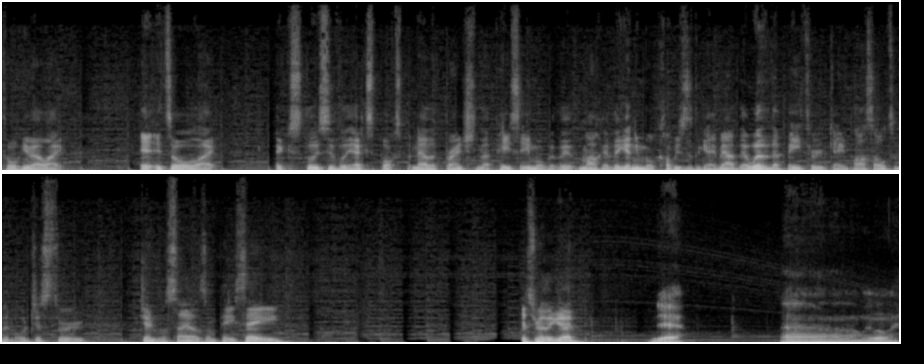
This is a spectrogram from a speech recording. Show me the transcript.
talking about, like, it, it's all like exclusively Xbox. But now they've branched in that PC market, they're getting more copies of the game out there, whether that be through Game Pass Ultimate or just through general sales on PC. It's really good. Yeah. Uh, where were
